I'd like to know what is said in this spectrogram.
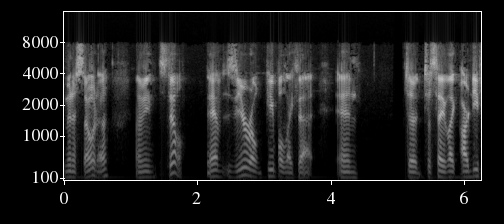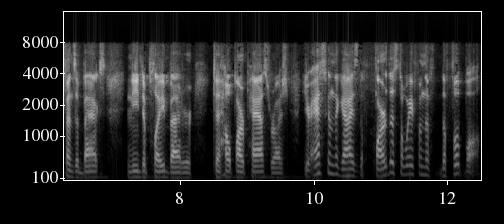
Minnesota. I mean, still, They have zero people like that, and to to say like our defensive backs need to play better to help our pass rush. You're asking the guys the farthest away from the the football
